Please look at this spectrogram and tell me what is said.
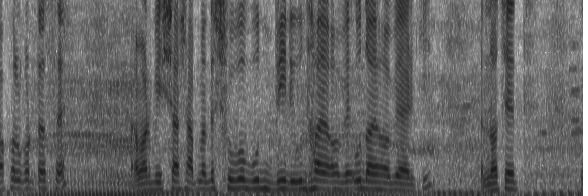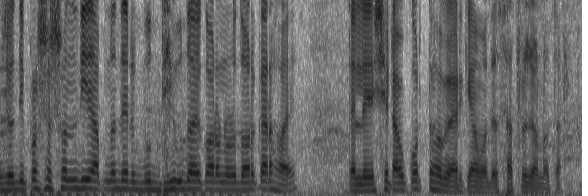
দখল করতেছে, আমার বিশ্বাস আপনাদের শুভ বুদ্ধির উদয় হবে উদয় হবে আর কি। নচেত যদি প্রশাসন দিয়ে আপনাদের বুদ্ধি উদয় করানোর দরকার হয়, তাহলে সেটাও করতে হবে আর কি আমাদের ছাত্র জনতার।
